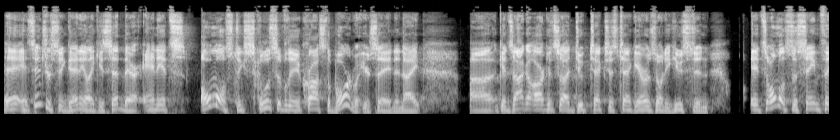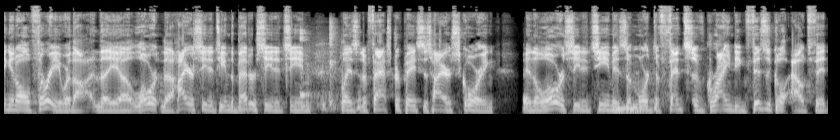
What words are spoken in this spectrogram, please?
It's interesting, Danny, like you said there, and it's almost exclusively across the board what you're saying tonight. Uh, Gonzaga, Arkansas, Duke, Texas Tech, Arizona, Houston it's almost the same thing in all three, where the the uh, lower, the higher seeded team, the better seeded team, plays at a faster pace, is higher scoring, and the lower seeded team is a more defensive, grinding, physical outfit.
